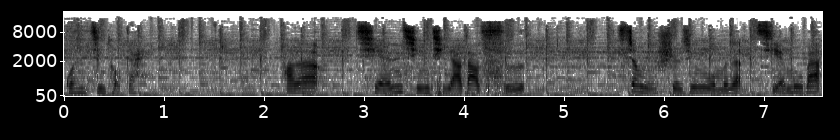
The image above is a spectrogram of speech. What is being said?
关镜头盖。好了，前情提要到此，正式进入我们的节目吧。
